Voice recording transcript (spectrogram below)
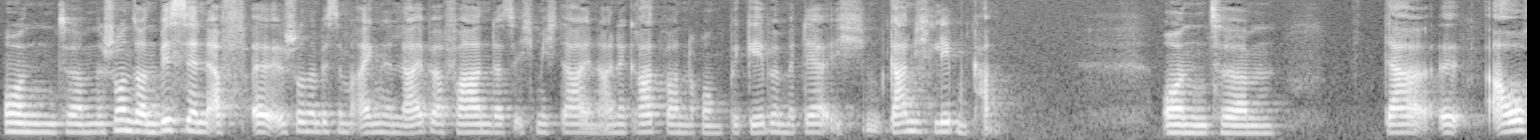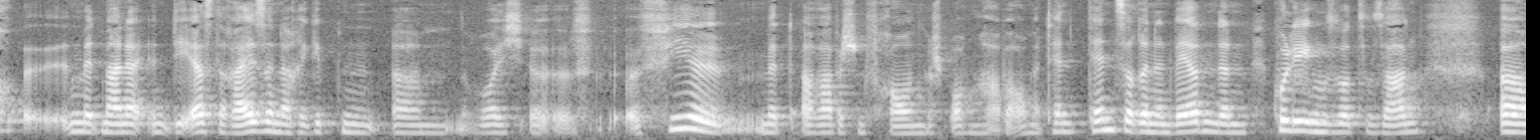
und ähm, schon so ein bisschen äh, schon ein bisschen im eigenen Leib erfahren, dass ich mich da in eine Gratwanderung begebe, mit der ich gar nicht leben kann. Und ähm, da äh, auch äh, mit meiner die erste Reise nach Ägypten, ähm, wo ich äh, viel mit arabischen Frauen gesprochen habe, auch mit Tän Tänzerinnen, werdenden Kollegen sozusagen, äh,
